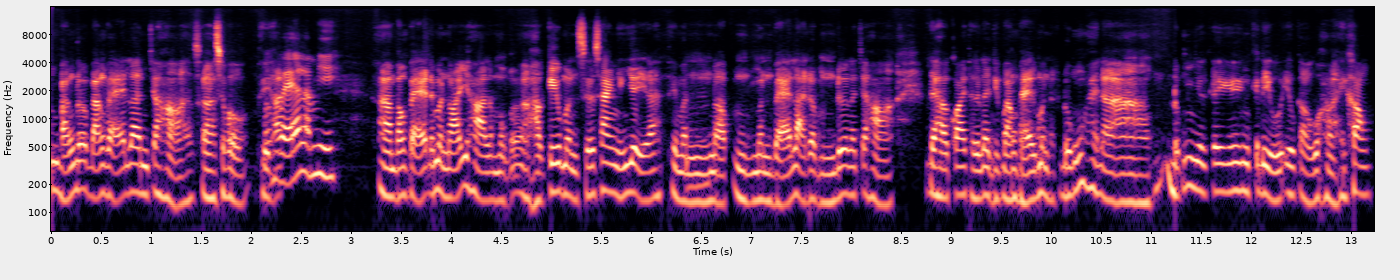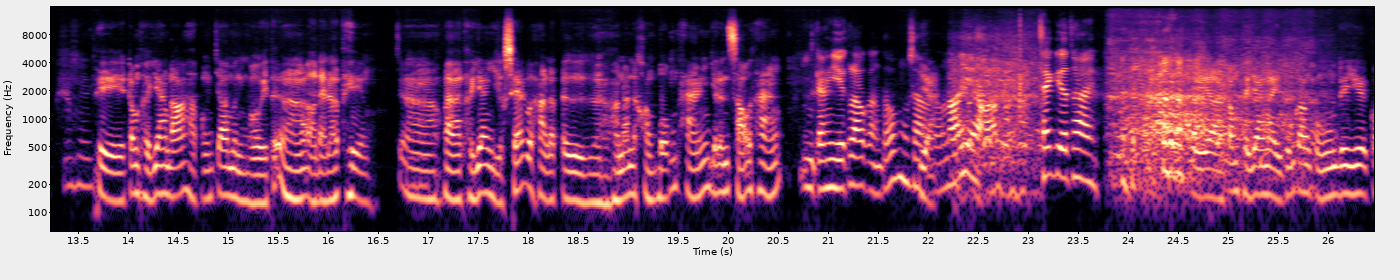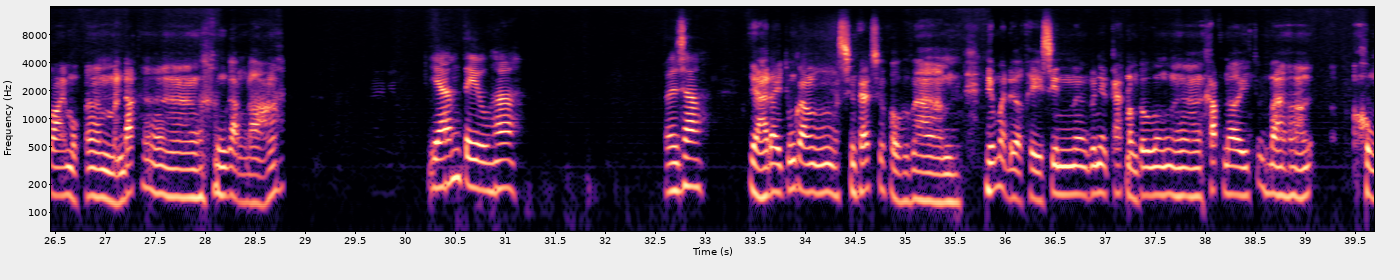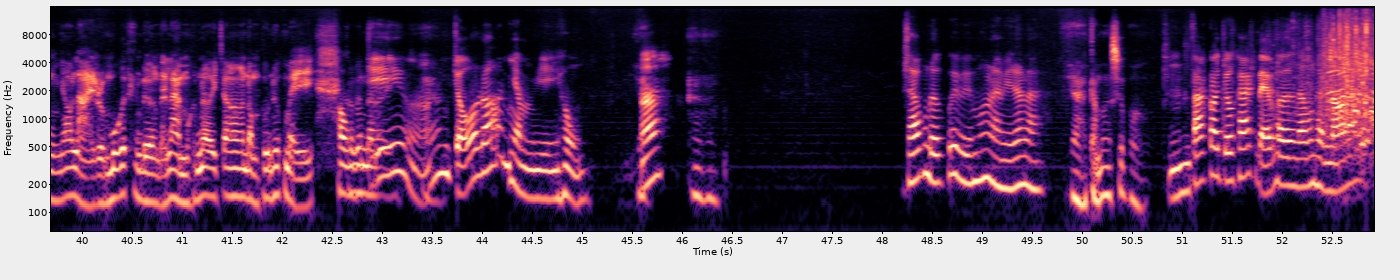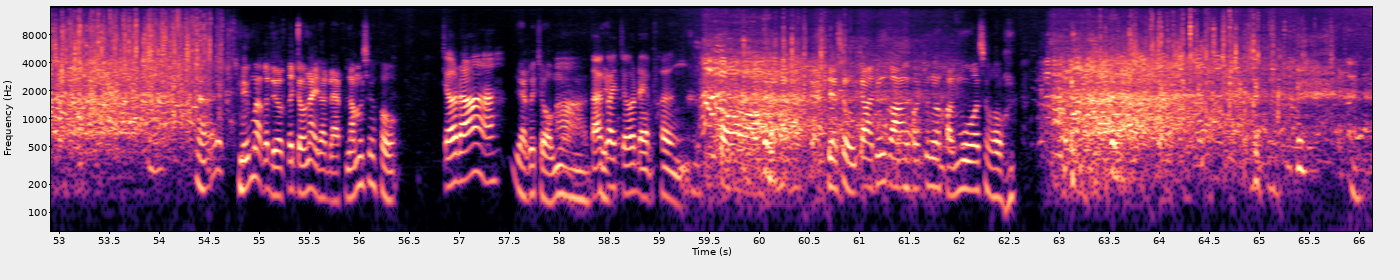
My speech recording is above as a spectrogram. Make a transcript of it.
bản đồ bản vẽ lên cho họ sư phụ. Thì bản họ- vẽ làm gì à, bản vẽ để mình nói với họ là một họ kêu mình sửa sang những gì đó thì mình nộp mình vẽ lại rồi mình đưa lên cho họ để họ coi thử là những bản vẽ của mình đúng hay là đúng như cái cái điều yêu cầu của họ hay không. Ừ. thì trong thời gian đó họ vẫn cho mình ngồi ờ, ở đại đó thiền À, và thời gian duyệt xét của họ là từ họ nói là khoảng 4 tháng cho đến 6 tháng. Ừ, càng việc lâu càng tốt không sao Dạ. đâu nói với họ take your time thì à, trong thời gian này chúng con cũng đi coi một mảnh đất cũng gần đó. Dám tiêu ha. Rồi sao Dạ đây chúng con xin phép sư phụ và nếu mà được thì xin cũng như các đồng tu ờ, khắp nơi chúng ta ờ, hùng nhau lại rồi mua cái thiền đường để làm một nơi cho đồng tu nước Mỹ. Có cái hùng nơi- mà, chỗ đó nhầm gì hùng hả Ừ. sao cũng được quý vị muốn làm gì đó làm Dạ cảm ơn sư phụ. ừ, ta có chỗ khác đẹp hơn đâu không thèm nói À, nếu mà có được cái chỗ này là đẹp lắm sư phụ. chỗ đó hả Dạ cái chỗ mà à, ta dạ. có chỗ đẹp hơn Dạ sư phụ cho chúng con khỏi chúng con khỏi mua sư phụ.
